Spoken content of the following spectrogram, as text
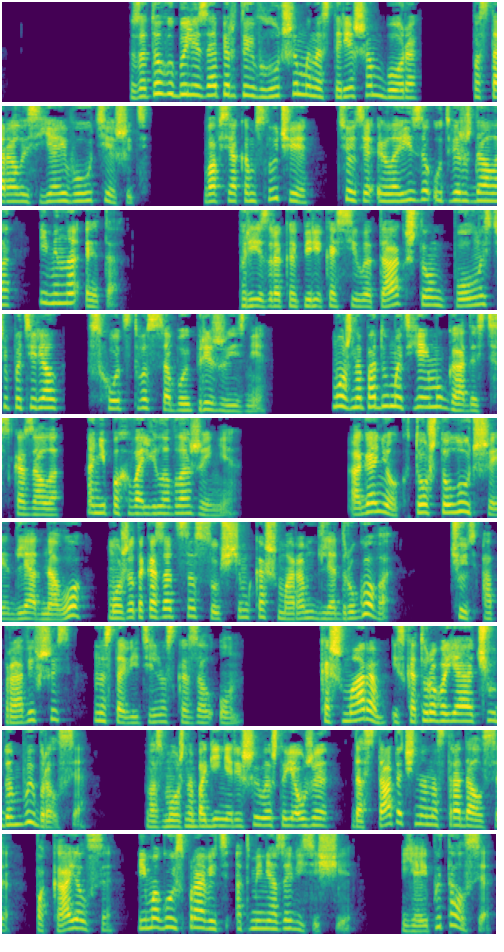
Зато вы были заперты в лучшем монастыре Шамбора. Постаралась я его утешить. Во всяком случае, тетя Элоиза утверждала именно это. Призрака перекосило так, что он полностью потерял сходство с собой при жизни. Можно подумать, я ему гадость сказала, а не похвалила вложение. Огонек, то, что лучшее для одного, может оказаться сущим кошмаром для другого. Чуть оправившись, наставительно сказал он. Кошмаром, из которого я чудом выбрался. Возможно, богиня решила, что я уже достаточно настрадался, покаялся и могу исправить от меня зависящее. Я и пытался.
